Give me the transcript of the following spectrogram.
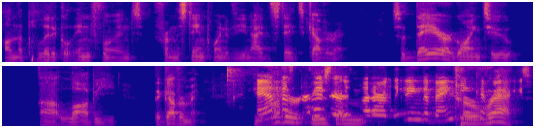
on the political influence from the standpoint of the United States government. So they are going to uh, lobby the government. The and other the is the that are leading the banking correct,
